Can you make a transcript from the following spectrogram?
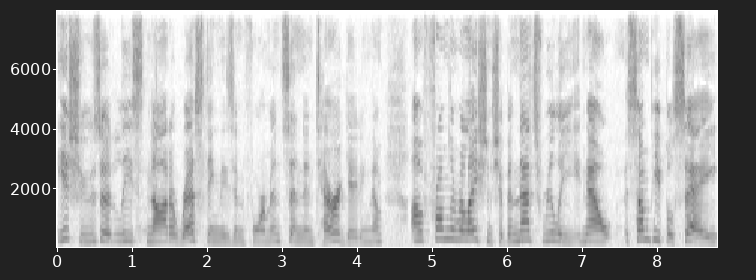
issues, or at least not arresting these informants and interrogating them uh, from the relationship. And that's really, now, some people say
